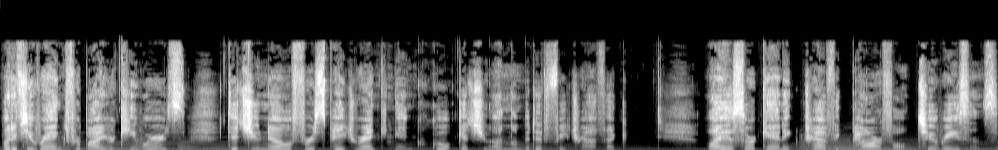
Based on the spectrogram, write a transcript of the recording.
But if you ranked for buyer keywords, did you know a first page ranking in Google gets you unlimited free traffic? Why is organic traffic powerful? Two reasons.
